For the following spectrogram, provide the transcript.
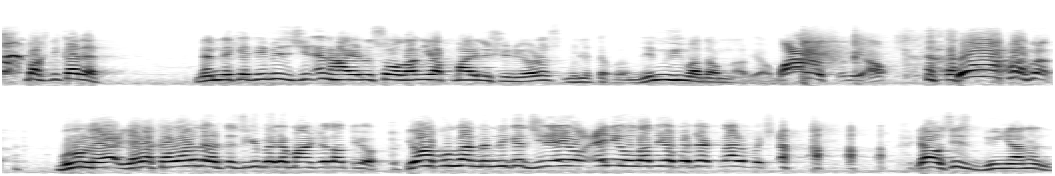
Bak dikkat et. Memleketimiz için en hayırlısı olanı yapmayı düşünüyoruz. Millete ne mühim adamlar ya. Vay anasını ya. Bunun ya- yalakaları da ertesi gün böyle manşet atıyor. Ya bunlar memleket için en iyi olanı yapacaklarmış. ya siz dünyanın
